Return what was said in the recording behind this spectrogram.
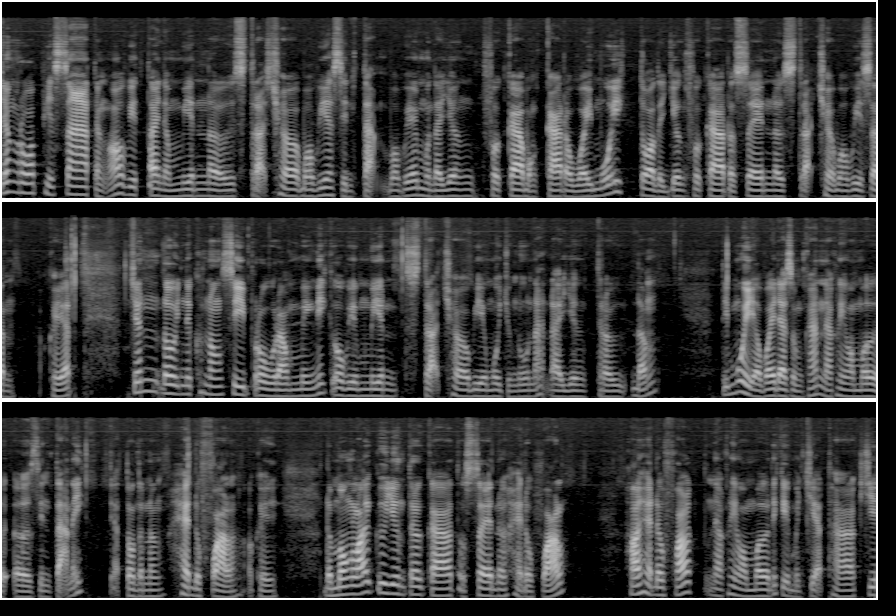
ចឹងរាល់ភាសាទាំងអស់វាតែងតែមាននៅ structure របស់វា syntax របស់វាមុនតែយើងធ្វើការបង្កើតអ្វីមួយតោះតែយើងធ្វើការសរសេរនៅ structure របស់វាសិនអូខេអត់ ចឹងដូចនៅក្នុង C programming នេះក៏វាមាន structure វាមួយចំនួនណាដែលយើងត្រូវដឹងទី1អ្វីដែលសំខាន់អ្នកគ្នាមកមើល syntax នេះតាក់ទងទៅនឹង header file អូខេដំងឡើយគឺយើងត្រូវការទៅសេនៅ header file ហើយ header file អ្នកគ្នាមកមើលនេះគេបញ្ជាក់ថាជា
